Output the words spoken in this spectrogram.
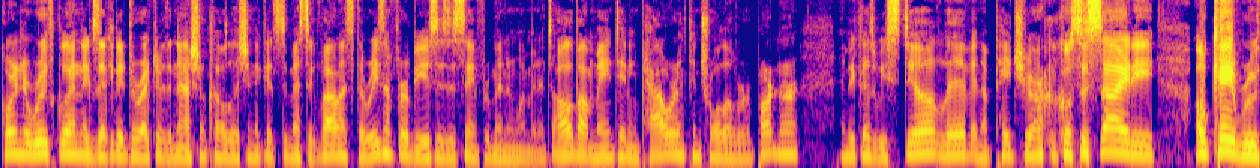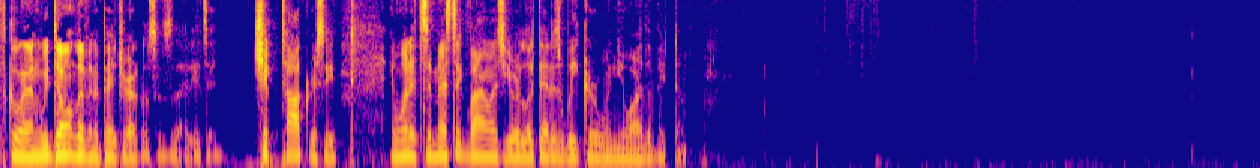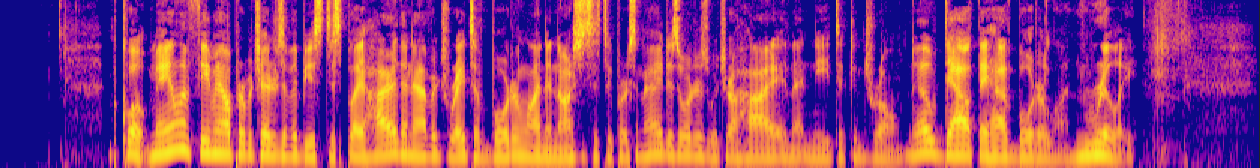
According to Ruth Glenn, executive director of the National Coalition Against Domestic Violence, the reason for abuse is the same for men and women. It's all about maintaining power and control over a partner. And because we still live in a patriarchal society, okay, Ruth Glenn, we don't live in a patriarchal society. It's a chicktocracy. And when it's domestic violence, you're looked at as weaker when you are the victim. Quote, male and female perpetrators of abuse display higher than average rates of borderline and narcissistic personality disorders, which are high in that need to control. No doubt they have borderline, really.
